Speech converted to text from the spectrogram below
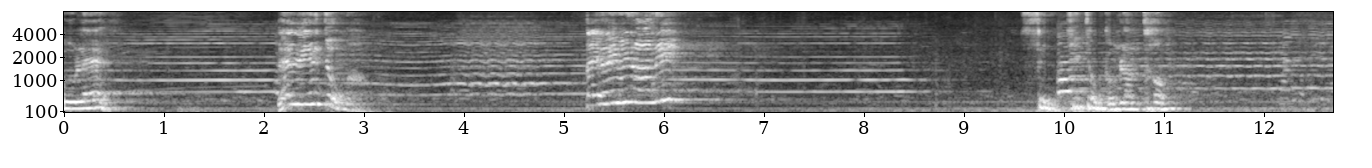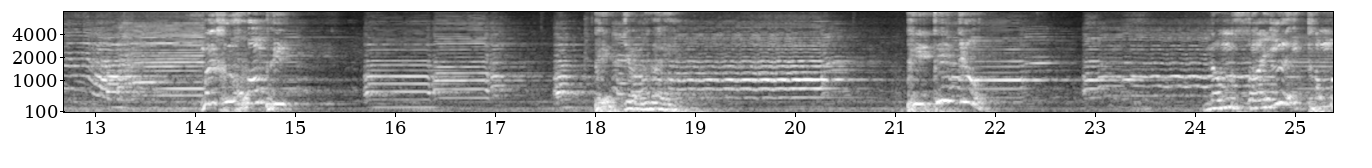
ดูแลและเลี้ยงเจ้ามา แต่ในเวลานี้ สิ่งที่เจ้ากำลังทำมันคือความผิด ผิดอย่างไร นำสายเลือดอีกธรรม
